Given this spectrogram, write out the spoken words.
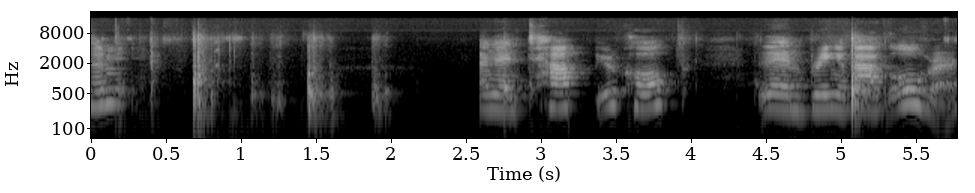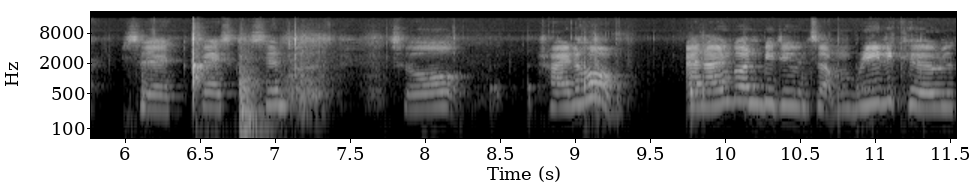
and then tap your cup and then bring it back over. So it's basically simple. So try it at home and I'm going to be doing something really cool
